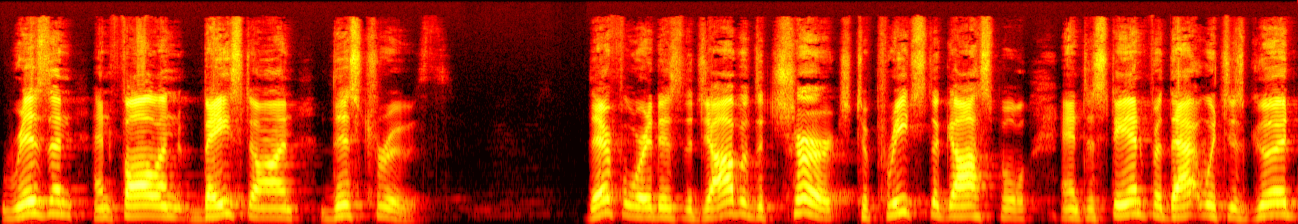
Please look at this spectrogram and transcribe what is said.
risen and fallen based on this truth. Therefore, it is the job of the church to preach the gospel and to stand for that which is good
